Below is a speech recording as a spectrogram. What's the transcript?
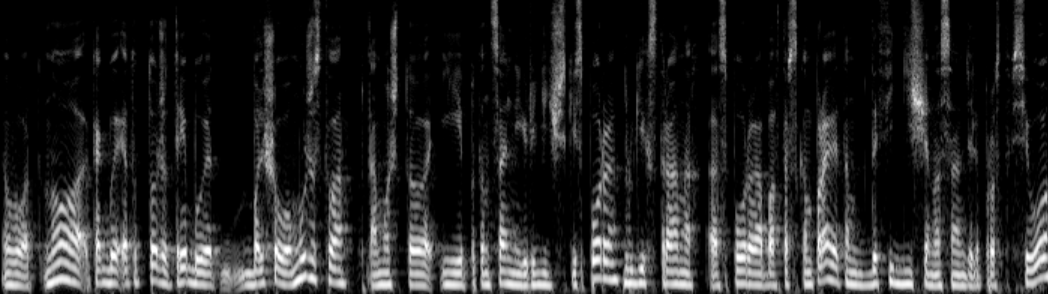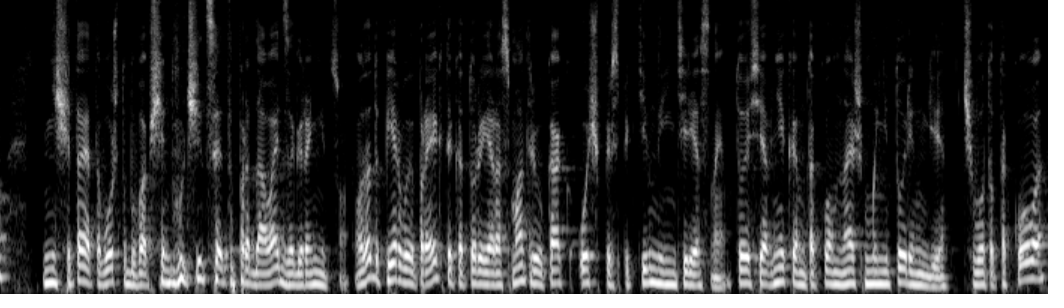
Вот. Но как бы это тоже требует большого мужества, потому что и потенциальные юридические споры в других странах, а споры об авторском праве, там дофигища на самом деле просто всего, не считая того, чтобы вообще научиться это продавать за границу. Вот это первые проекты, которые я рассматриваю как очень перспективные и интересные. То есть я в некоем таком, знаешь, мониторинге чего-то такого,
